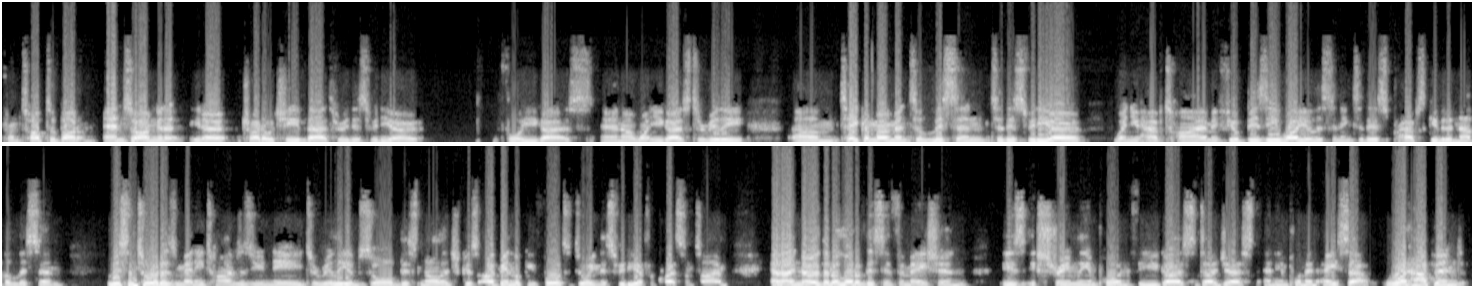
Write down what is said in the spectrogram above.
from top to bottom. And so i'm going to you know try to achieve that through this video for you guys. And i want you guys to really um, take a moment to listen to this video when you have time. If you're busy while you're listening to this, perhaps give it another listen. Listen to it as many times as you need to really absorb this knowledge because I've been looking forward to doing this video for quite some time. And I know that a lot of this information is extremely important for you guys to digest and implement ASAP. What happened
